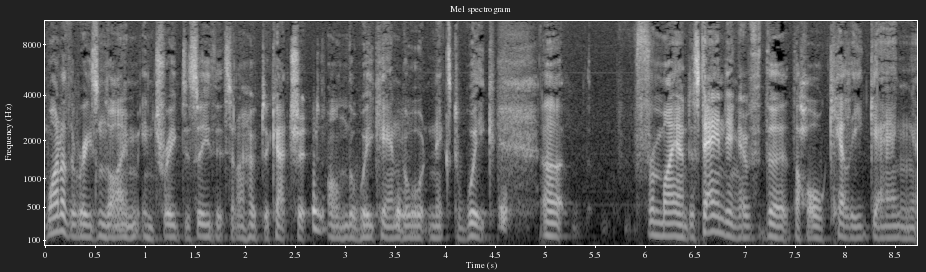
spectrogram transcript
one of the reasons I'm intrigued to see this, and I hope to catch it on the weekend or next week, uh, from my understanding of the, the whole Kelly gang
